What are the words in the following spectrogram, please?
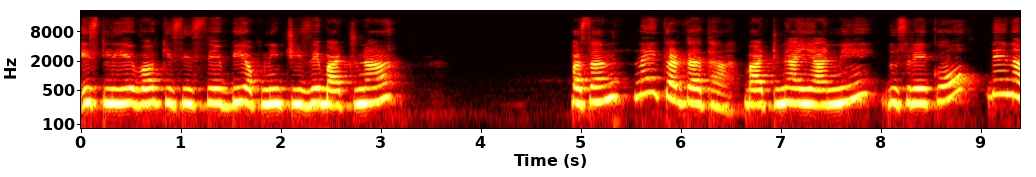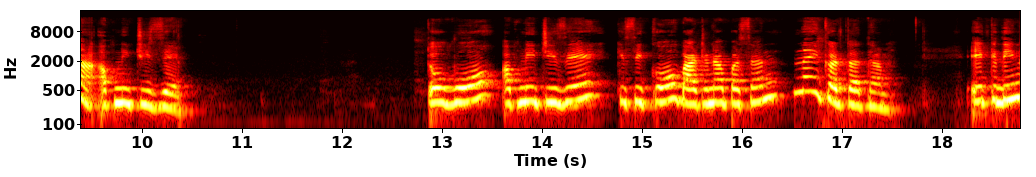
इसलिए वह किसी से भी अपनी चीज़ें बांटना पसंद नहीं करता था। बांटना यानी दूसरे को देना अपनी चीज़ें। तो वो अपनी चीज़ें किसी को बांटना पसंद नहीं करता था। एक दिन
